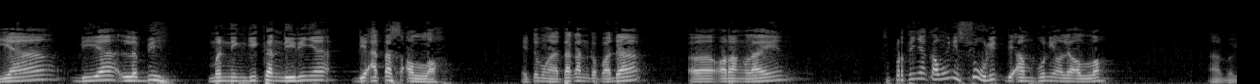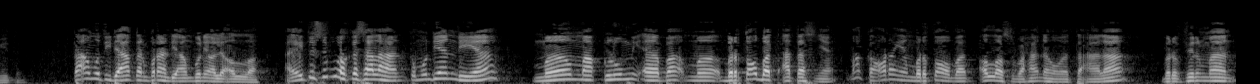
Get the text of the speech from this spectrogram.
yang dia lebih meninggikan dirinya di atas Allah. Itu mengatakan kepada e, orang lain, sepertinya kamu ini sulit diampuni oleh Allah. Nah, begitu. Kamu tidak akan pernah diampuni oleh Allah. Nah, itu sebuah kesalahan. Kemudian dia memaklumi apa me, bertobat atasnya. Maka orang yang bertobat Allah Subhanahu wa taala berfirman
